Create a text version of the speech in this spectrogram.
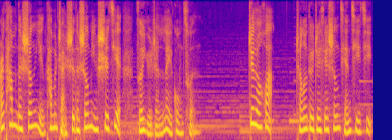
而他们的身影，他们展示的生命世界，则与人类共存。这段话，成了对这些生前寂寂、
